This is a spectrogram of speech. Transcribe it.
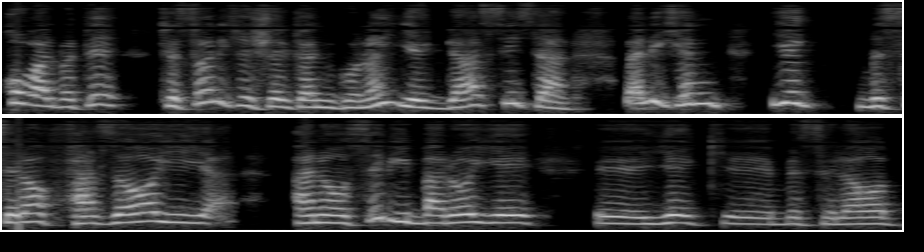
خب البته کسانی که شرکت می‌کنن یک دست نیستن. ولی که یک به صلاح فضای عناصری برای یک به صلاح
